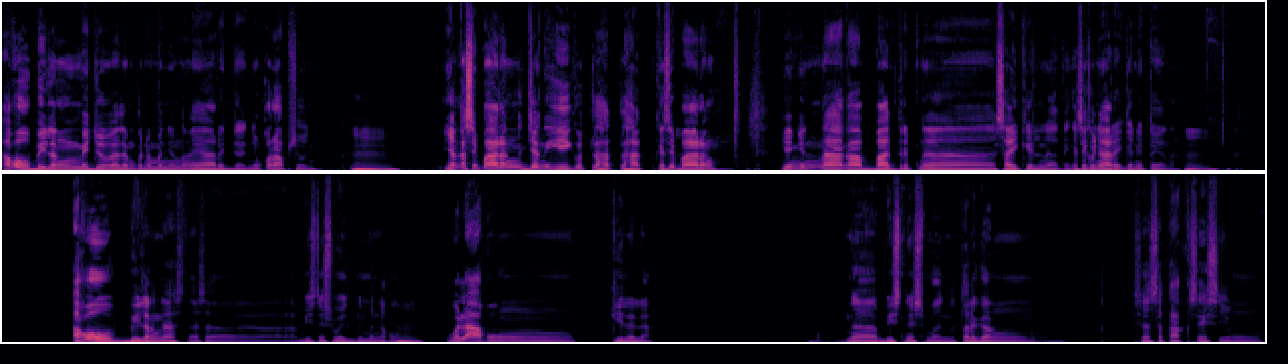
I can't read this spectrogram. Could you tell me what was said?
ako bilang medyo alam ko naman yung nangyayari dyan, yung corruption. Mm. Yan kasi parang dyan iikot lahat-lahat. Kasi Mm. parang, yan yung nakaka-bad trip na cycle natin. Kasi kunyari, ganito yan. ah. Mm. Ako, bilang nas, nasa business world naman ako, Mm. wala akong kilala na businessman na talagang isa sa taxes, yung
